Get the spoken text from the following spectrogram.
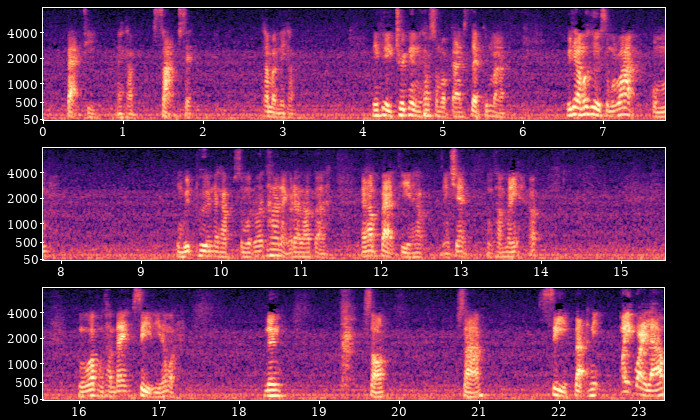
8ทีนะครับ3เซตทำแบบนี้ครับ นี่คืออีกทริคหนึ่งครับสำหรับการสเต็ปขึ้นมา วิธีทำก็คือสมมติว่าผมผมวิดพื้นนะครับ สมมติว่าท่าไหนก็ได้แล้วแต่แล้วทำ8ทีนะครับ อย่างเช่น ผมทำแบบนี้ครับสมว่าผมทำได้4ทีทั้งหมด1 สองสามสี่แต่อันนี้ไม่ไหวแล้ว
